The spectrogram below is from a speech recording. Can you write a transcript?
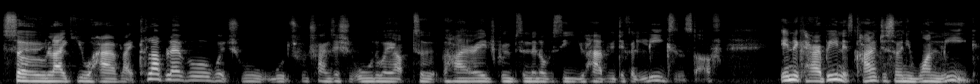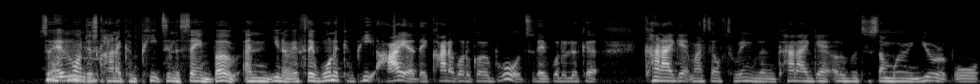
So like you'll have like club level, which will which will transition all the way up to the higher age groups, and then obviously you have your different leagues and stuff. In the Caribbean, it's kind of just only one league. So mm. everyone just kind of competes in the same boat. And, you know, if they want to compete higher, they kind of got to go abroad. So they've got to look at can I get myself to England? Can I get over to somewhere in Europe? Or,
